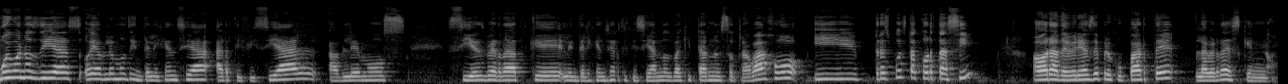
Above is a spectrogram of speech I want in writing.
Muy buenos días. Hoy hablemos de inteligencia artificial. Hablemos si es verdad que la inteligencia artificial nos va a quitar nuestro trabajo. Y respuesta corta, sí. Ahora, ¿deberías de preocuparte? La verdad es que no.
